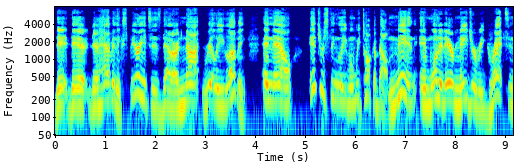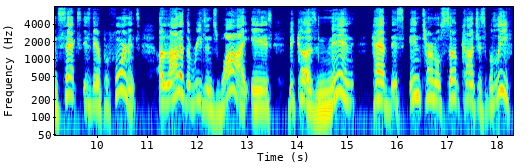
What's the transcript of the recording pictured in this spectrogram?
They they're they're having experiences that are not really loving, and now interestingly, when we talk about men and one of their major regrets in sex is their performance, a lot of the reasons why is because men have this internal subconscious belief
